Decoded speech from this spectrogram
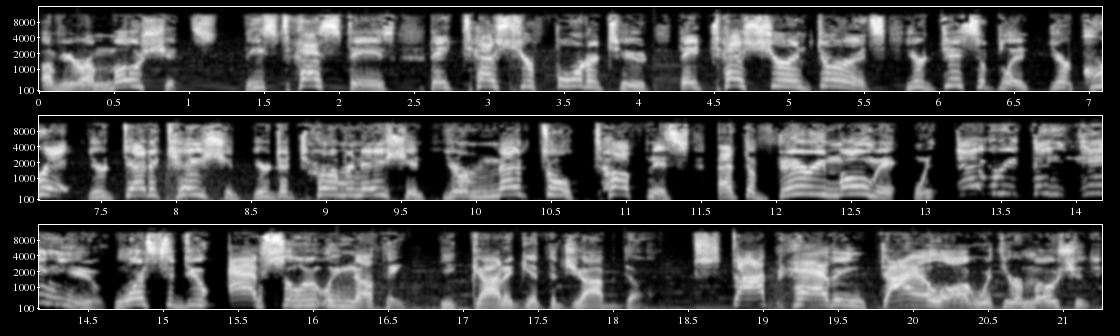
of your emotions. These test days, they test your fortitude. They test your endurance, your discipline, your grit, your dedication, your determination, your mental toughness at the very moment when everything in you wants to do absolutely nothing. You gotta get the job done. Stop having dialogue with your emotions.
